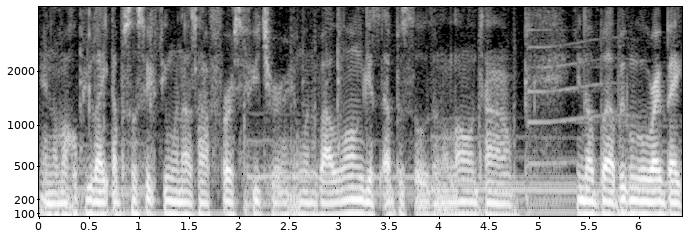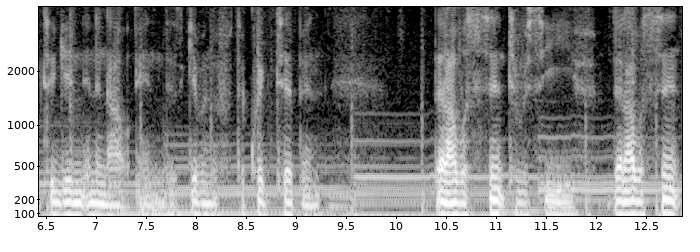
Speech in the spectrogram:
and um, I hope you like episode 61. That was our first feature and one of our longest episodes in a long time. You know, but we're gonna go right back to getting in and out and just giving the, the quick tip and that I was sent to receive, that I was sent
